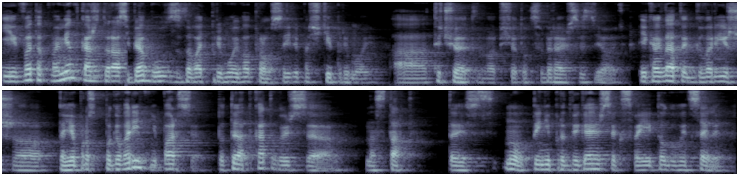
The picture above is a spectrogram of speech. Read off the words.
и в этот момент каждый раз тебя будут задавать прямой вопрос, или почти прямой. А ты что это вообще тут собираешься сделать? И когда ты говоришь, э, да я просто поговорить, не парься, то ты откатываешься на старт. То есть, ну, ты не продвигаешься к своей итоговой цели,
